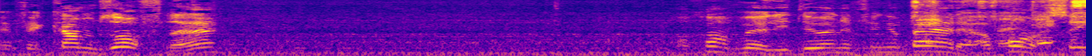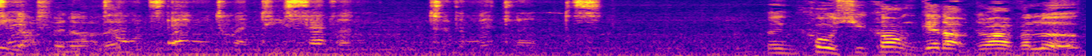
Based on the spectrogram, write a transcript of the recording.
If it comes off now, I can't really do anything about it. I can't see nothing up there. Towards M27 to the Midlands. And of course, you can't get up to have a look.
